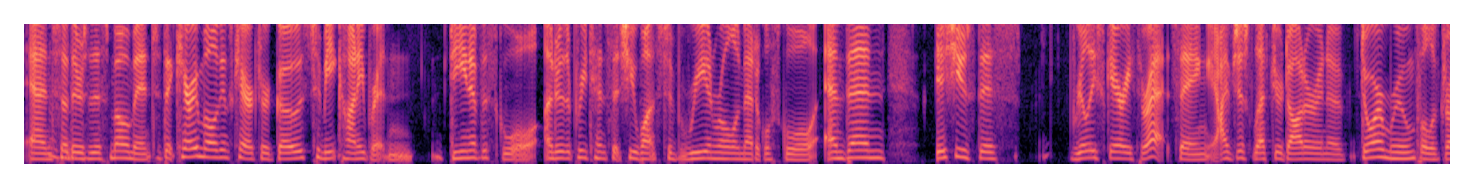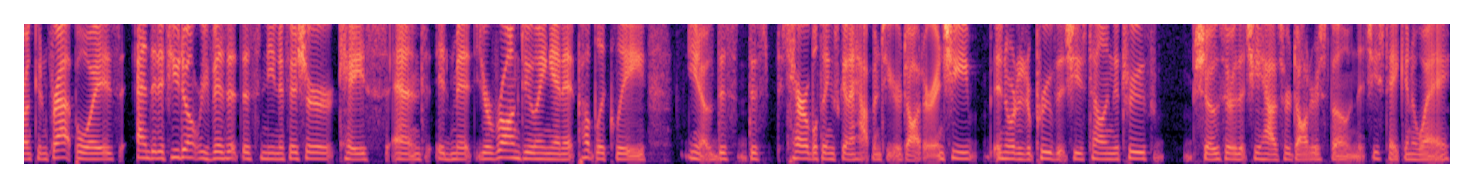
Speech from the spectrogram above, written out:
And so there's this moment that Carey Mulligan's character goes to meet Connie Britton, dean of the school, under the pretense that she wants to re enroll in medical school, and then issues this really scary threat saying, I've just left your daughter in a dorm room full of drunken frat boys, and that if you don't revisit this Nina Fisher case and admit your wrongdoing in it publicly, you know, this this terrible thing's going to happen to your daughter. And she, in order to prove that she's telling the truth, shows her that she has her daughter's phone that she's taken away.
